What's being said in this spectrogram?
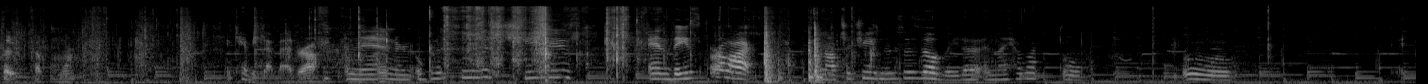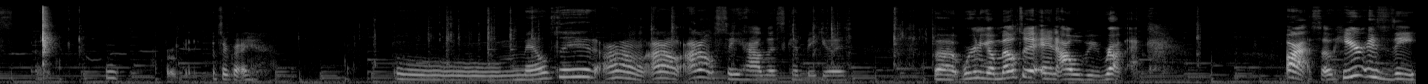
Put a couple more can't be that bad, right? And then we're gonna open up some of this cheese. And these are like nacho cheese, and this is Velveeta, and they have like, oh, oh, oh, okay, it's okay. Oh, melted. I don't, I don't, I don't see how this could be good. But we're gonna go melt it, and I will be right back. All right, so here is the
